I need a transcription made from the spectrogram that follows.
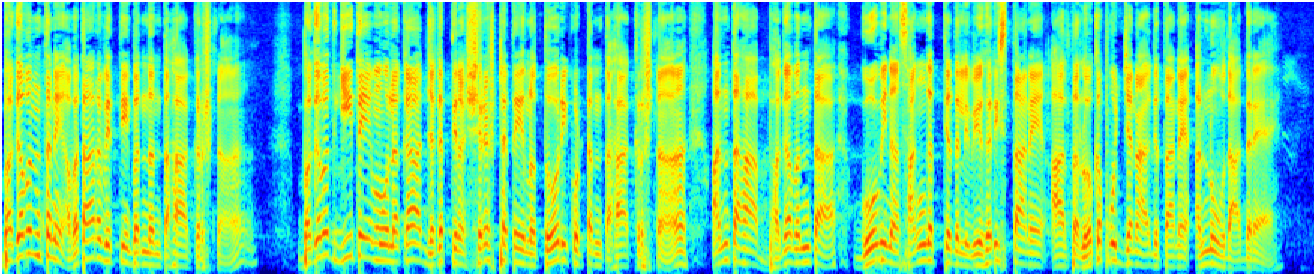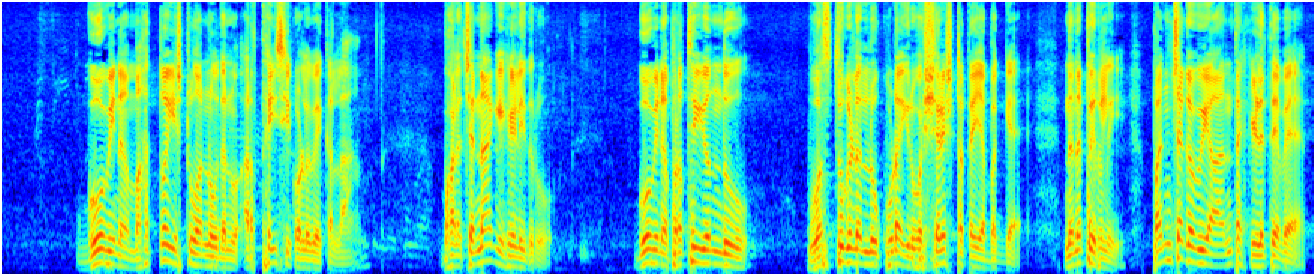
ಭಗವಂತನೇ ಅವತಾರವೆತ್ತಿ ಬಂದಂತಹ ಕೃಷ್ಣ, ಭಗವದ್ಗೀತೆಯ ಮೂಲಕ ಜಗತ್ತಿನ ಶ್ರೇಷ್ಠತೆಯನ್ನು ತೋರಿಕೊಟ್ಟಂತಹ ಕೃಷ್ಣ, ಅಂತಹ ಭಗವಂತ ಗೋವಿನ ಸಾಂಗತ್ಯದಲ್ಲಿ ವಿಹರಿಸ್ತಾನೆ, ಆತ ಲೋಕಪೂಜ್ಯನಾಗುತ್ತಾನೆ ಅನ್ನುವುದಾದರೆ ಗೋವಿನ ಮಹತ್ವ ಎಷ್ಟು ಅನ್ನುವುದನ್ನು ಅರ್ಥೈಸಿಕೊಳ್ಳಬೇಕಲ್ಲ. ಬಹಳ ಚೆನ್ನಾಗಿ ಹೇಳಿದರು. ಗೋವಿನ ಪ್ರತಿಯೊಂದು ವಸ್ತುಗಳಲ್ಲೂ ಕೂಡ ಇರುವ ಶ್ರೇಷ್ಠತೆಯ ಬಗ್ಗೆ. ನೆನಪಿರಲಿ, ಪಂಚಗವ್ಯ ಅಂತ ಹೇಳ್ತೇವೆ.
